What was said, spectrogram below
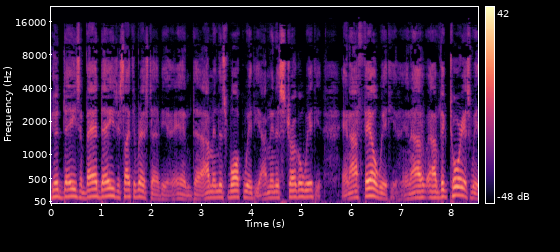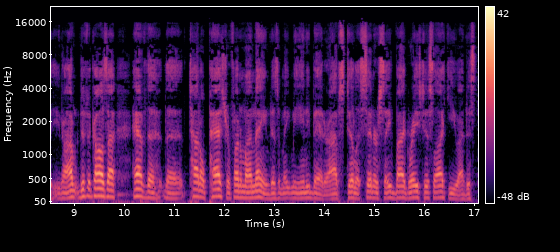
good days and bad days, just like the rest of you. And uh, I'm in this walk with you. I'm in this struggle with you, and I fail with you, and I, I'm victorious with you. You know, I'm, just because I have the the title pastor in front of my name doesn't make me any better. I'm still a sinner saved by grace, just like you. I just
